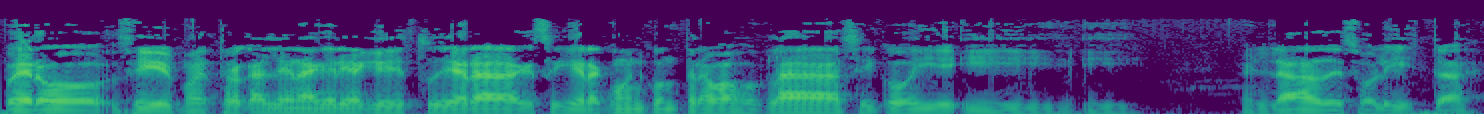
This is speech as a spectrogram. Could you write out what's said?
pero sí, el maestro Cárdenas quería que yo estudiara, que siguiera con el contrabajo clásico y, y, ¿verdad?, de solista.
